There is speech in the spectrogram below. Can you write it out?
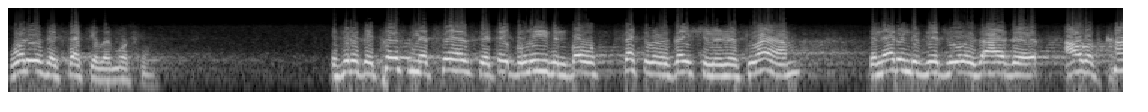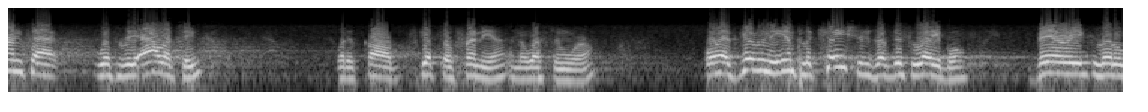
What is a secular Muslim? If it is a person that says that they believe in both secularization and Islam, then that individual is either out of contact with reality, what is called schizophrenia in the Western world, or has given the implications of this label very little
